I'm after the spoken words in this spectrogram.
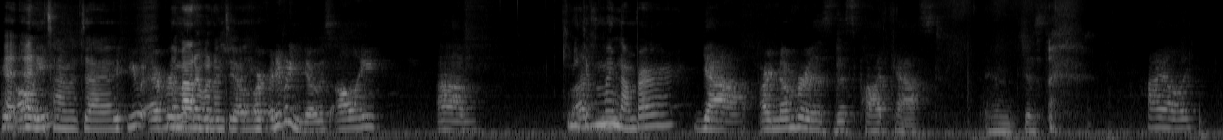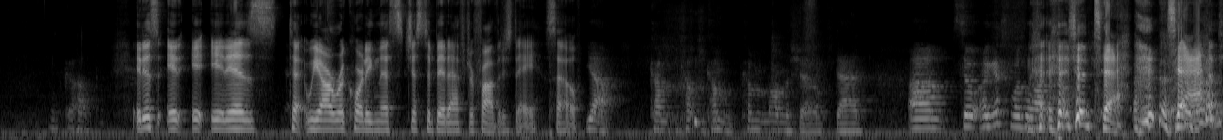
Hey, at Ollie, any time of day. If you ever no matter what I'm show- doing. or if anybody knows Ollie, um, Can you give him my number? yeah, our number is this podcast, and just hi Ollie. Oh God. It is. It. It, it is. T- we are recording this just a bit after Father's Day, so. Yeah, come come come come on the show, Dad. Um, so I guess was the last. Dad. Dad.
